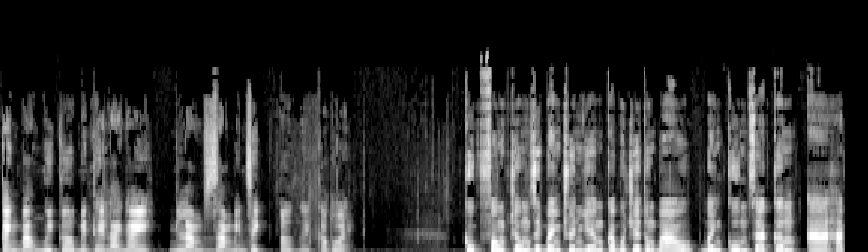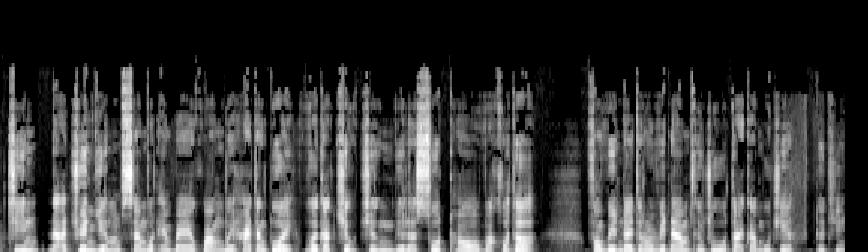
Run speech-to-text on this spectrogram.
cảnh báo nguy cơ biến thể lai này làm giảm miễn dịch ở người cao tuổi. Cục Phòng chống dịch bệnh truyền nhiễm Campuchia thông báo bệnh cúm gia cầm AH9 đã truyền nhiễm sang một em bé khoảng 12 tháng tuổi với các triệu chứng như là sốt, ho và khó thở. Phóng viên Đài tiếng nói Việt Nam thường trú tại Campuchia đưa tin.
